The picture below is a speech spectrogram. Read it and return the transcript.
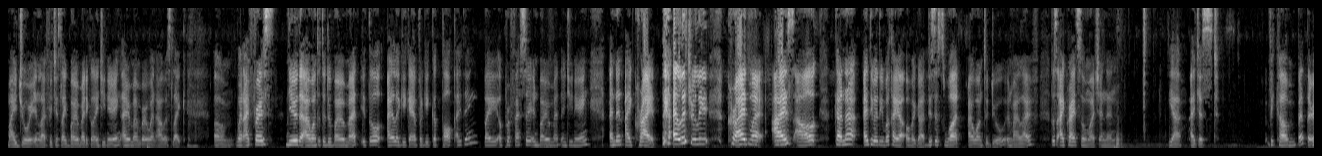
my joy in life which is like biomedical engineering. I remember when i was like um, when i first knew that I wanted to do biomed. Itu I lagi kayak pergi ke talk I think by a professor in biomed engineering. And then I cried. I literally cried my eyes out. Karena I tiba-tiba kayak oh my god this is what I want to do in my life. Terus I cried so much and then yeah I just become better.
